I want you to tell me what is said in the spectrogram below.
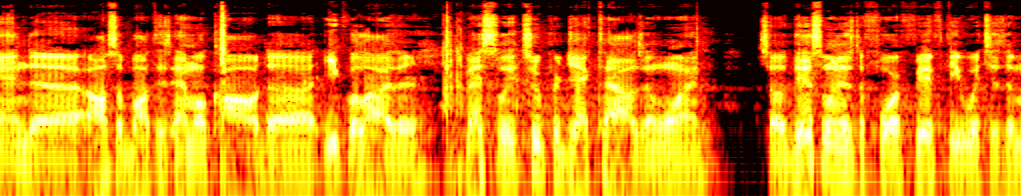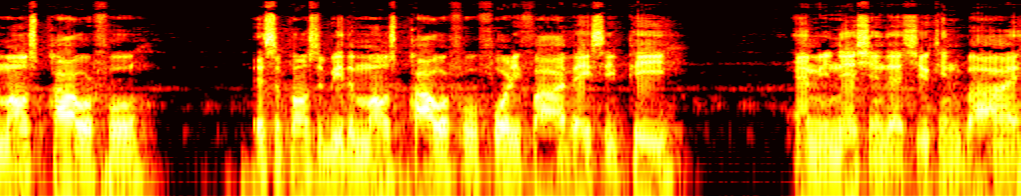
And uh, I also bought this ammo called uh, Equalizer. Basically two projectiles in one. So this one is the 450, which is the most powerful. It's supposed to be the most powerful 45 ACP ammunition that you can buy.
